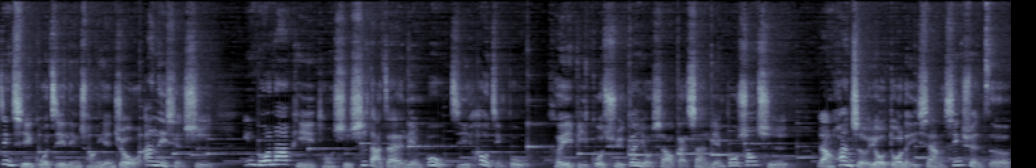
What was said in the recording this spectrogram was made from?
近期国际临床研究案例显示，音波拉皮同时施打在脸部及后颈部，可以比过去更有效改善脸部松弛，让患者又多了一项新选择。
